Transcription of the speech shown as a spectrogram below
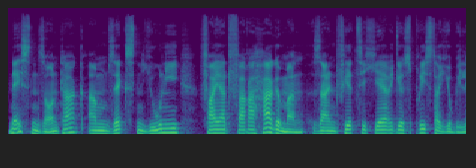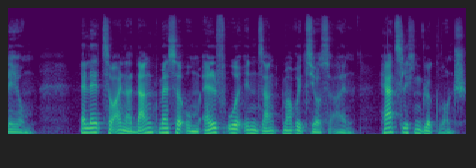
Nächsten Sonntag, am 6. Juni, feiert Pfarrer Hagemann sein 40-jähriges Priesterjubiläum. Er lädt zu einer Dankmesse um 11 Uhr in St. Mauritius ein. Herzlichen Glückwunsch!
